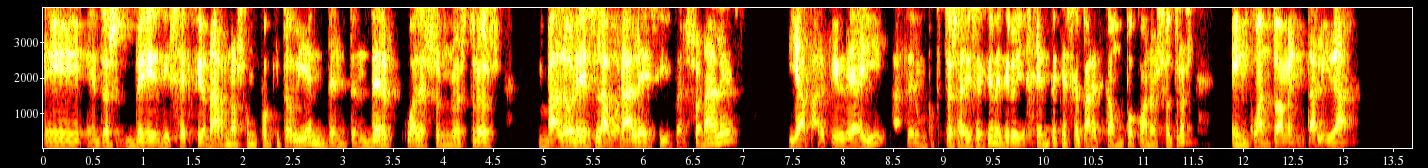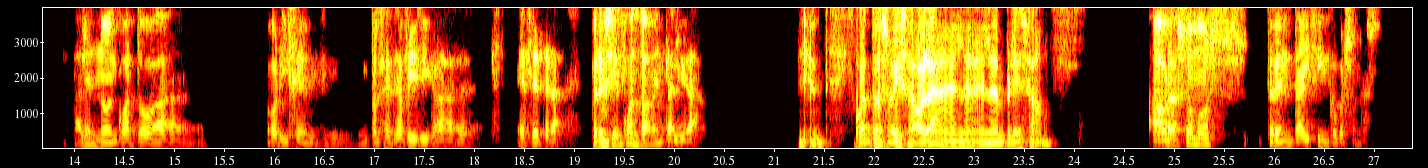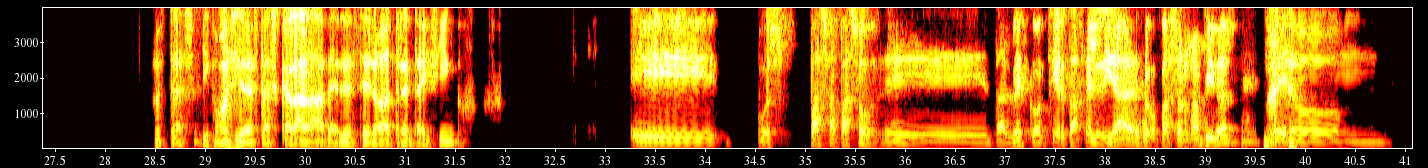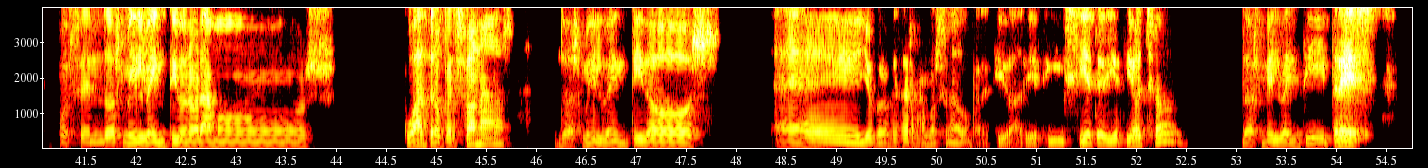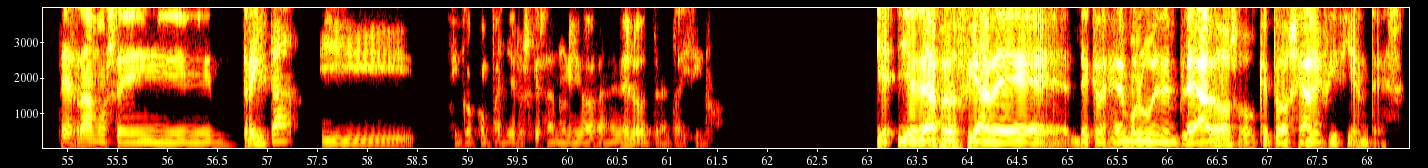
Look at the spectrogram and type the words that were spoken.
Eh, entonces, de diseccionarnos un poquito bien, de entender cuáles son nuestros valores laborales y personales y a partir de ahí hacer un poquito esa disección y decir, oye, gente que se parezca un poco a nosotros en cuanto a mentalidad, ¿vale? No en cuanto a origen, presencia física, etcétera, pero sí en cuanto a mentalidad. Bien. ¿Cuántos sois ahora en la, empresa? Ahora somos 35 personas. Ostras, ¿y cómo ha sido esta escalada de, de 0 a 35? Eh, pues paso a paso, eh, tal vez con cierta celeridad o pasos rápidos, pero pues en 2021 éramos cuatro personas, 2022 eh, yo creo que cerramos en algo parecido a 17, 18, 2023 cerramos en 30 y cinco compañeros que se han unido ahora en enero, 35. ¿Y, es de la filosofía de, crecer en volumen de empleados o que todos sean eficientes?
